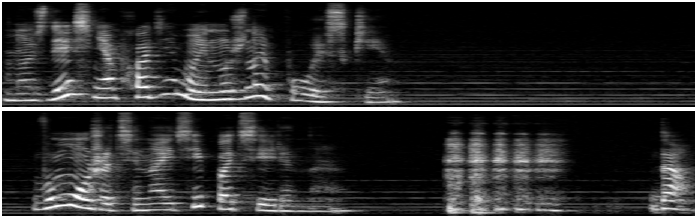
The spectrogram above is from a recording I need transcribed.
Но здесь необходимы и нужны поиски вы можете найти потерянное. да,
